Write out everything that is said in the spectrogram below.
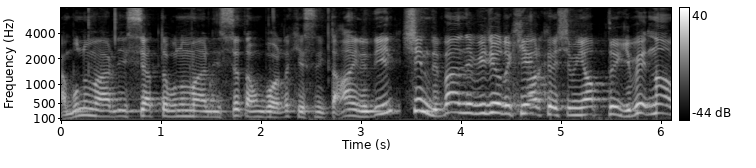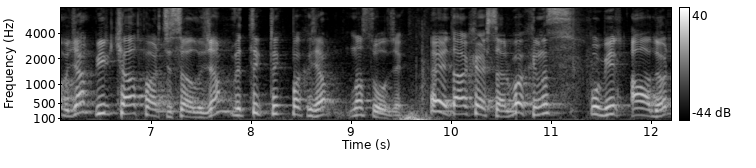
Yani bunun verdiği hissiyat da bunun verdiği hissiyat ama bu arada kesinlikle aynı değil. Şimdi ben de videodaki arkadaşımın yaptığı gibi ne yapacağım? Bir kağıt parçası alacağım ve tık tık bakacağım nasıl olacak. Evet arkadaşlar bakınız bu bir A4.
